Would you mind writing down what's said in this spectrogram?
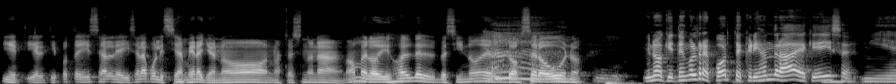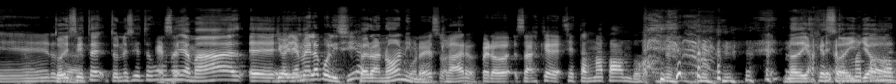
Y, y el tipo te dice, le dice a la policía, mira, yo no, no estoy haciendo nada. No, me lo dijo el del vecino Ah. del 201. Y no, aquí tengo el reporte. Cris Andrade, ¿qué dice? Mierda. Tú, hiciste, tú no hiciste una Ese- llamada... eh, Yo eh, llamé a la policía. Pero anónimo. Por eso. Claro. Pero, ¿sabes qué? Se están matando. No digas que soy yo.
